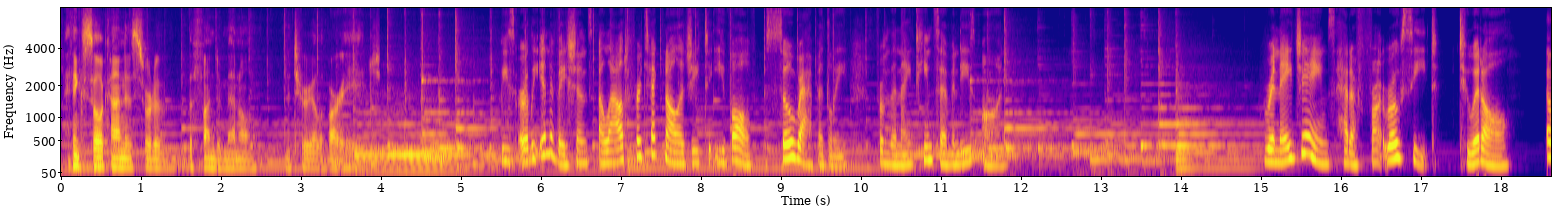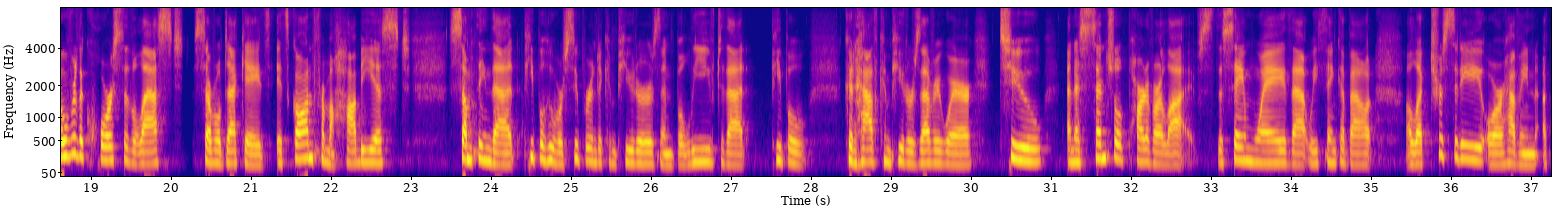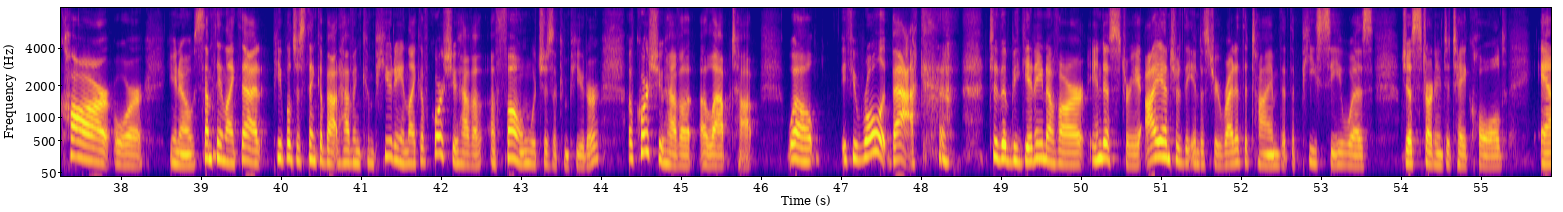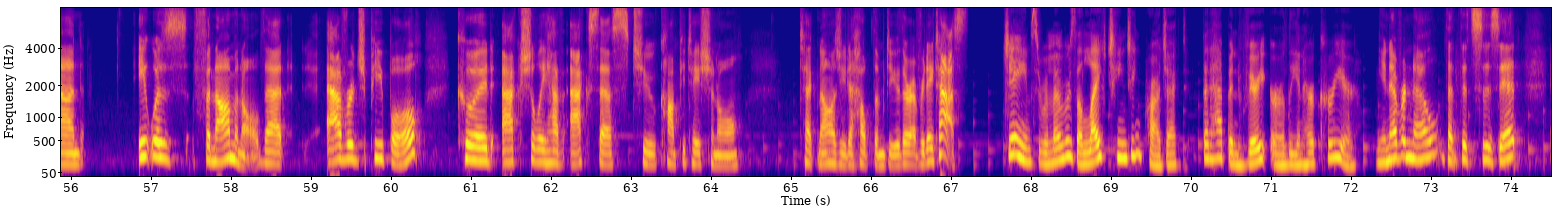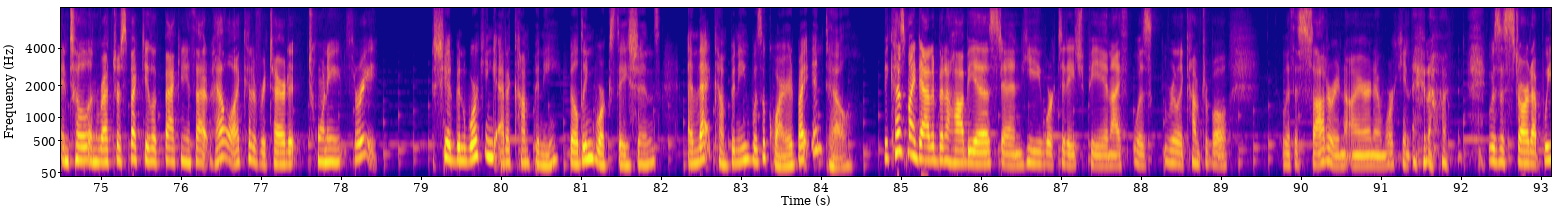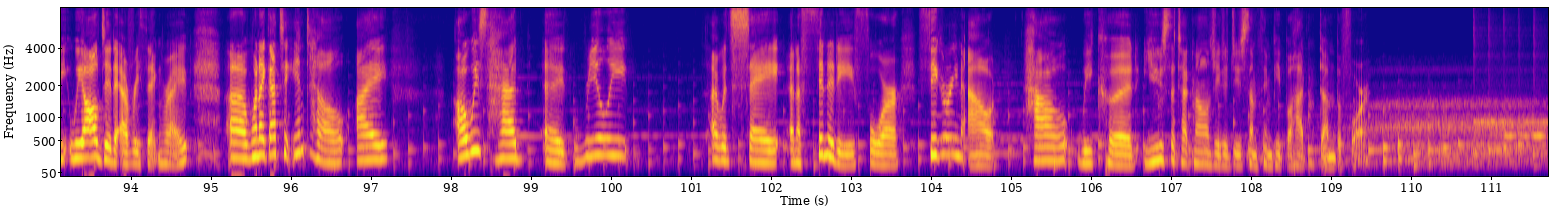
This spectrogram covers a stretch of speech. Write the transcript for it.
I think silicon is sort of the fundamental material of our age. These early innovations allowed for technology to evolve so rapidly from the 1970s on. Renée James had a front row seat to it all. Over the course of the last several decades, it's gone from a hobbyist, something that people who were super into computers and believed that people could have computers everywhere, to an essential part of our lives, the same way that we think about electricity or having a car or, you know, something like that. People just think about having computing. Like, of course, you have a, a phone, which is a computer. Of course, you have a, a laptop. Well, if you roll it back to the beginning of our industry, I entered the industry right at the time that the PC was just starting to take hold. And it was phenomenal that average people could actually have access to computational technology to help them do their everyday tasks. James remembers a life changing project that happened very early in her career. You never know that this is it until, in retrospect, you look back and you thought, hell, I could have retired at 23. She had been working at a company building workstations, and that company was acquired by Intel. Because my dad had been a hobbyist and he worked at HP, and I was really comfortable with a soldering iron and working. You know, it was a startup. We we all did everything, right? Uh, when I got to Intel, I always had a really, I would say, an affinity for figuring out how we could use the technology to do something people hadn't done before.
